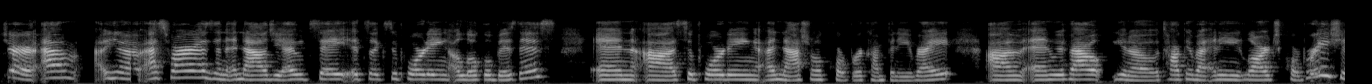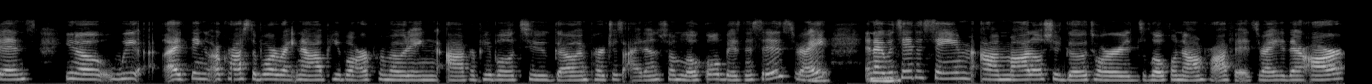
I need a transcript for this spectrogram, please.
Sure. Um, you know, as far as an analogy, I would say it's like supporting a local business and uh, supporting a national corporate company, right? Um, and without, you know, talking about any large corporations, you know, we, I think across the board right now, people are promoting uh, for people to go and purchase items from local businesses, right? Mm-hmm. And I would mm-hmm. say the same um, model should go towards local nonprofits, right? There are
